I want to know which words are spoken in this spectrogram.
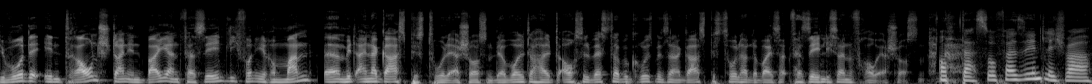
die wurde in Traunstein in Bayern versehentlich von ihrem Mann äh, mit einer Gaspistole erschossen. Der wollte halt auch Silvester begrüßen mit seiner Gaspistole, hat dabei se- versehentlich seine Frau erschossen. Ob das so versehentlich war?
